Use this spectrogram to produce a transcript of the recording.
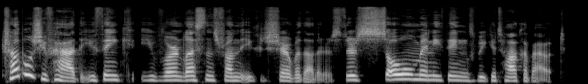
Troubles you've had that you think you've learned lessons from that you could share with others. There's so many things we could talk about.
